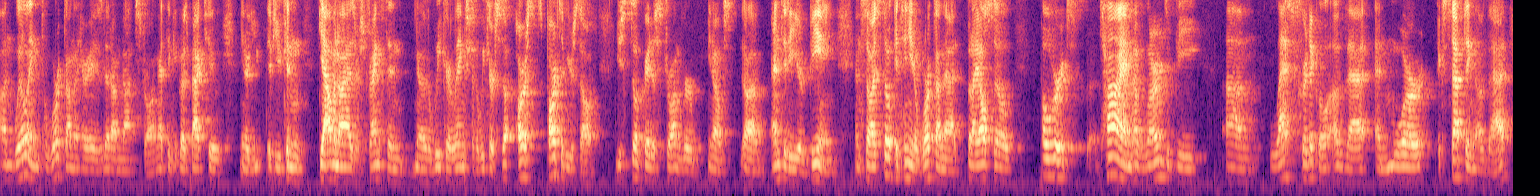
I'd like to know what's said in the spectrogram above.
unwilling to work on the areas that I'm not strong. I think it goes back to you know you, if you can galvanize or strengthen you know the weaker links or the weaker parts parts of yourself, you still create a stronger you know uh, entity or being. And so I still continue to work on that, but I also over time have learned to be um, less critical of that and more accepting of that,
